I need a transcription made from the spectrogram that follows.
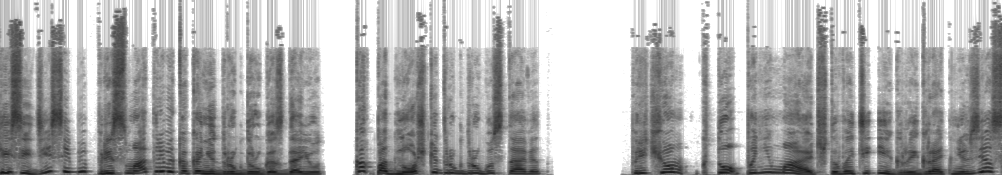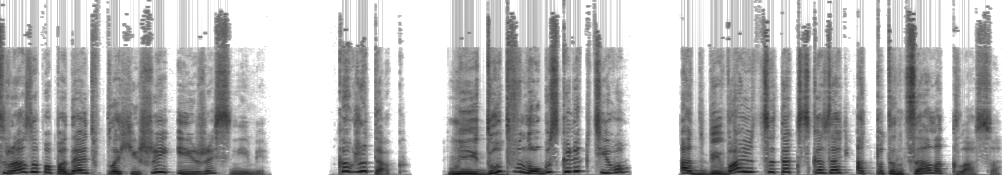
и сиди себе, присматривай, как они друг друга сдают, как подножки друг другу ставят. Причем, кто понимает, что в эти игры играть нельзя, сразу попадает в плохишей и же с ними. Как же так? Не идут в ногу с коллективом, отбиваются, так сказать, от потенциала класса.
